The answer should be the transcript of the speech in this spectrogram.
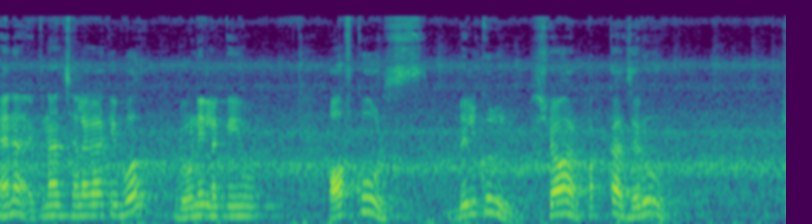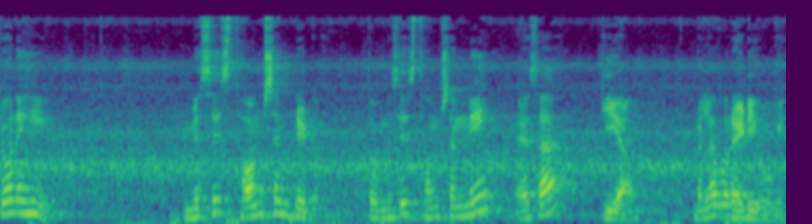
है ना? इतना अच्छा लगा कि वो रोने लग गई वो। ऑफ़ कोर्स बिल्कुल श्योर पक्का, ज़रूर। क्यों नहीं? मिसिस थॉमसन डिड तो मिसिस थॉमसन ने ऐसा किया। मतलब वो रेडी हो गई।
